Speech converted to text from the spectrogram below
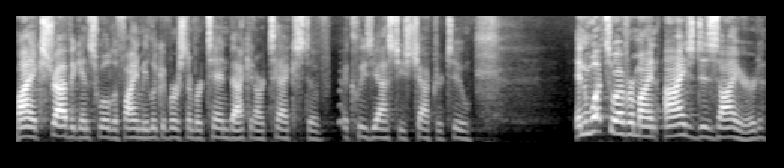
My extravagance will define me. Look at verse number 10 back in our text of Ecclesiastes chapter 2. And whatsoever mine eyes desired,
